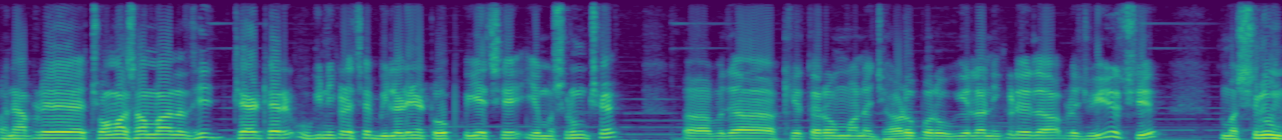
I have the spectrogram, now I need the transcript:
અને આપણે ચોમાસામાં નથી, ઠેર ઠેર ઉગી નીકળે છે, બિલાડીને ટોપ કહીએ છીએ, એ મશરૂમ છે. બધા ખેતરોમાં અને ઝાડ ઉપર ઉગેલા નીકળેલા આપણે જોઈએ છીએ. મશરૂમ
